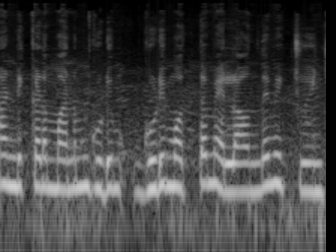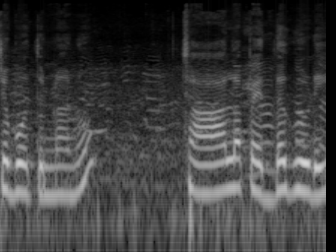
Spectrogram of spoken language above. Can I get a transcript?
అండ్ ఇక్కడ మనం గుడి గుడి మొత్తం ఎలా ఉందో మీకు చూపించబోతున్నాను. చాలా పెద్ద గుడి.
